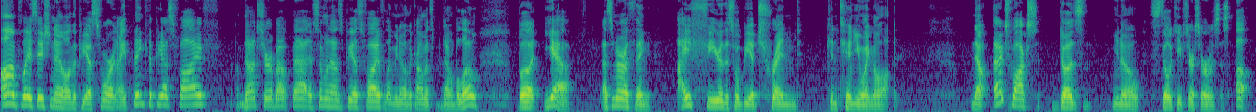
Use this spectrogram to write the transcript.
on PlayStation Now on the PS4 and I think the PS5. I'm not sure about that. If someone has a PS5, let me know in the comments down below. But yeah, that's another thing. I fear this will be a trend continuing on. Now, Xbox does, you know, still keeps their services up.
